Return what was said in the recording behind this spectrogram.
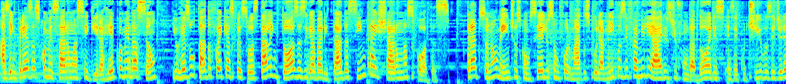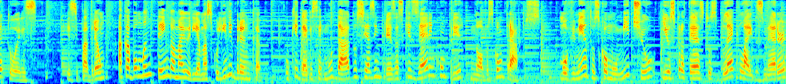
as empresas começaram a seguir a recomendação e o resultado foi que as pessoas talentosas e gabaritadas se encaixaram nas cotas. Tradicionalmente, os conselhos são formados por amigos e familiares de fundadores, executivos e diretores. Esse padrão acabou mantendo a maioria masculina e branca, o que deve ser mudado se as empresas quiserem cumprir novos contratos. Movimentos como o Me Too e os protestos Black Lives Matter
